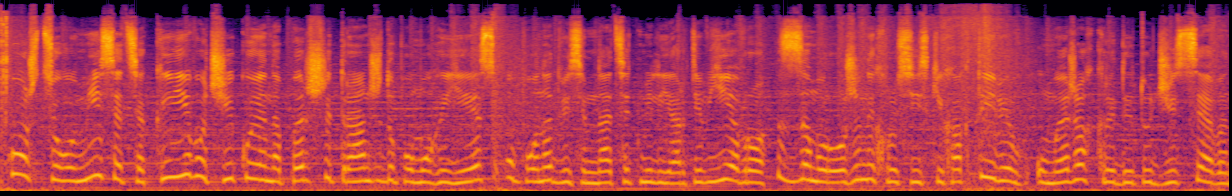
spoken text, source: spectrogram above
Також цього місяця Київ очікує на перший транш допомоги ЄС у понад 18 мільярдів євро з заморожених російських активів у межах кредиту G7.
